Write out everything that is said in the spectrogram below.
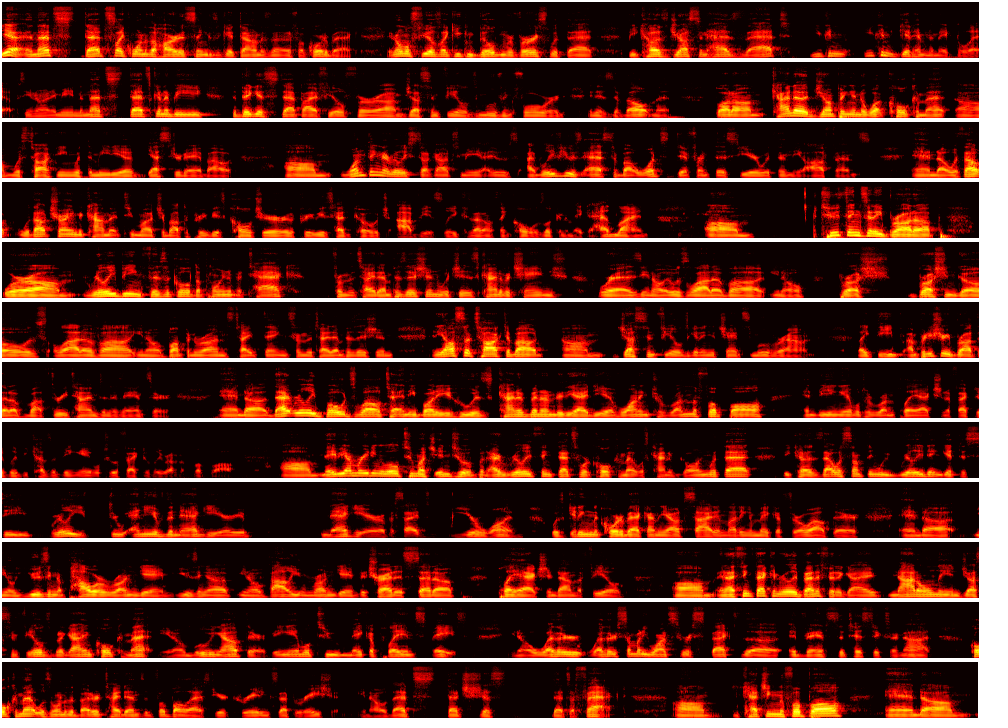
Yeah, and that's that's like one of the hardest things to get down as an NFL quarterback. It almost feels like you can build in reverse with that because Justin has that. You can you can get him to make the layups. You know what I mean? And that's that's going to be the biggest step I feel for um, Justin Fields moving forward in his development. But um, kind of jumping into what Cole Kmet um, was talking with the media yesterday about. Um, one thing that really stuck out to me, it was I believe he was asked about what's different this year within the offense, and uh, without without trying to comment too much about the previous culture, the previous head coach, obviously, because I don't think Cole was looking to make a headline. Um, two things that he brought up were um, really being physical at the point of attack from the tight end position, which is kind of a change. Whereas, you know, it was a lot of, uh, you know, brush, brush and goes, a lot of, uh, you know, bump and runs type things from the tight end position. And he also talked about um, Justin Fields getting a chance to move around. Like, the, I'm pretty sure he brought that up about three times in his answer. And uh, that really bodes well to anybody who has kind of been under the idea of wanting to run the football and being able to run play action effectively because of being able to effectively run the football. Um, maybe I'm reading a little too much into it, but I really think that's where Cole Kmet was kind of going with that because that was something we really didn't get to see really through any of the Nagy area Nagy era besides year one was getting the quarterback on the outside and letting him make a throw out there and uh you know using a power run game using a you know volume run game to try to set up play action down the field um, and I think that can really benefit a guy not only in Justin Fields, but a guy in Cole Kmet, you know, moving out there, being able to make a play in space. You know, whether whether somebody wants to respect the advanced statistics or not, Cole Kmet was one of the better tight ends in football last year, creating separation. You know, that's that's just that's a fact. Um, catching the football and um,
